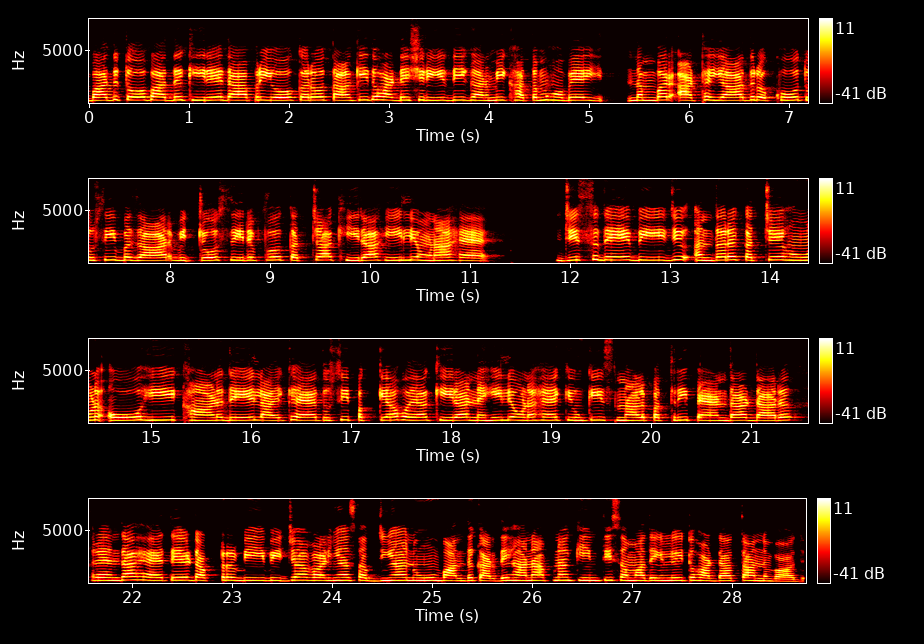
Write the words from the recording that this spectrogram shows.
ਵੱਧ ਤੋਂ ਵੱਧ ਖੀਰੇ ਦਾ ਪ੍ਰਯੋਗ ਕਰੋ ਤਾਂ ਕਿ ਤੁਹਾਡੇ ਸਰੀਰ ਦੀ ਗਰਮੀ ਖਤਮ ਹੋਵੇ। ਨੰਬਰ 8 ਯਾਦ ਰੱਖੋ, ਤੁਸੀਂ ਬਾਜ਼ਾਰ ਵਿੱਚੋਂ ਸਿਰਫ ਕੱਚਾ ਖੀਰਾ ਹੀ ਲਿਆਉਣਾ ਹੈ। ਜਿਸ ਦੇ ਬੀਜ ਅੰਦਰ ਕੱਚੇ ਹੋਣ, ਉਹ ਹੀ ਖਾਣ ਦੇ ਲਾਇਕ ਹੈ। ਤੁਸੀਂ ਪੱਕਿਆ ਹੋਇਆ ਖੀਰਾ ਨਹੀਂ ਲਿਆਉਣਾ ਹੈ, ਕਿਉਂਕਿ ਇਸ ਨਾਲ ਪੱਥਰੀ ਪੈਣ ਦਾ ਡਰ ਰਹਿੰਦਾ ਹੈ ਤੇ ਡਾਕਟਰ ਵੀ ਬੀਜਾਂ ਵਾਲੀਆਂ ਸਬਜ਼ੀਆਂ ਨੂੰ ਬੰਦ ਕਰਦੇ ਹਨ। ਆਪਣਾ ਕੀਮਤੀ ਸਮਾਂ ਦੇਣ ਲਈ ਤੁਹਾਡਾ ਧੰਨਵਾਦ।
